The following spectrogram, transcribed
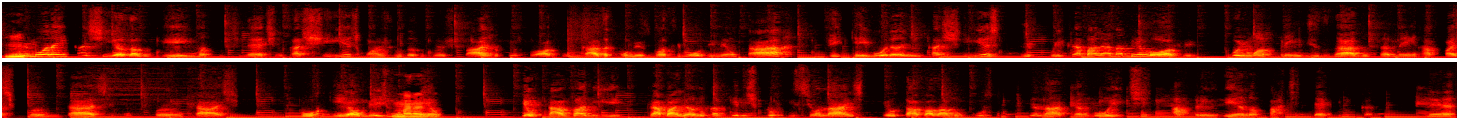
fui hum. morar em Caxias, aluguei uma kitnet em Caxias com a ajuda dos meus pais, do pessoal aqui em casa começou a se movimentar, fiquei morando em Caxias e fui trabalhar na Belove. Foi um aprendizado também, rapaz, fantástico, fantástico. Porque ao mesmo Maravilha. tempo que eu estava ali trabalhando com aqueles profissionais. Eu estava lá no curso do Senac à noite, aprendendo a parte técnica, né?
